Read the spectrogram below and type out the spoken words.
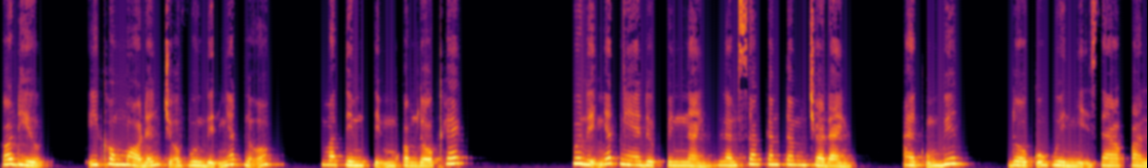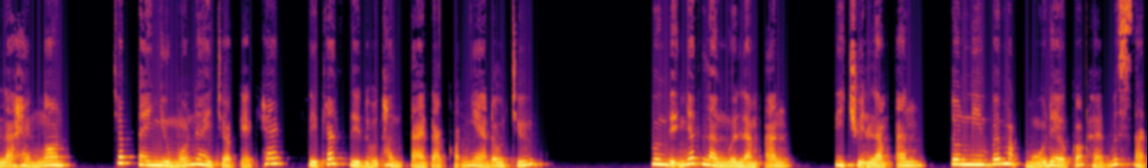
Có điều, y không mò đến chỗ Vương Định Nhất nữa, mà tìm tiệm cầm đồ khác. Vương Định Nhất nghe được tin này làm sao cam tâm chờ đành. Ai cũng biết Đồ của quyền nhị giao còn là hàng ngon. Chấp tay nhiều mối này cho kẻ khác thì khác gì đuổi thần tài ra khỏi nhà đâu chứ. Vương Định Nhất là người làm ăn. Vì chuyện làm ăn, tôn nghiêm với mặt mũi đều có thể vứt sạch.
